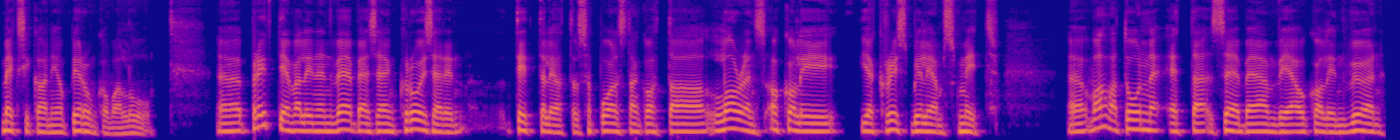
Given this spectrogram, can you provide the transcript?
Meksikaani on pirunkova luu. Brittien välinen VBCn Cruiserin titteliottelussa puolestaan kohtaa Lawrence Okoli ja Chris William Smith – Vahva tunne, että CBM vie Okolin vyön.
